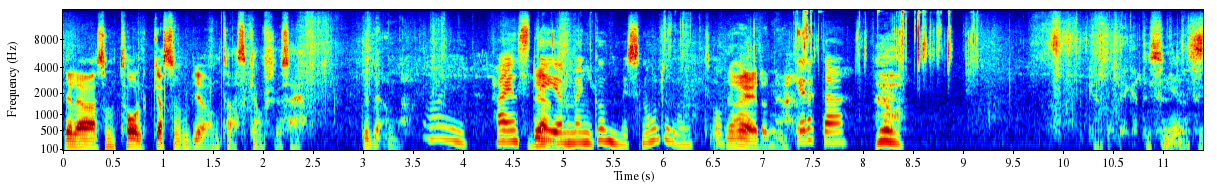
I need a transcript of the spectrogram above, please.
Eller som tolkas som björntass kanske jag ska säga. Det är den. Oj. Här är en sten Den. med en gummisnodd runt. Och Där är den ja. är detta Kan jag lägga till det sidan. är vi ser.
